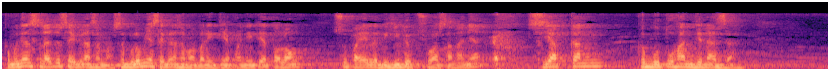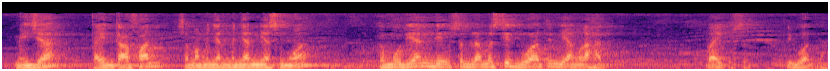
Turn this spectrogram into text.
Kemudian setelah itu saya bilang sama, sebelumnya saya bilang sama panitia, panitia tolong supaya lebih hidup suasananya, siapkan kebutuhan jenazah. Meja, kain kafan, sama menyan-menyannya semua. Kemudian di sebelah masjid buatin liang lahat. Baik Ustaz, dibuatlah.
